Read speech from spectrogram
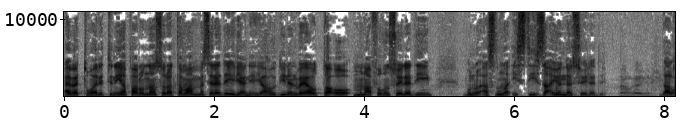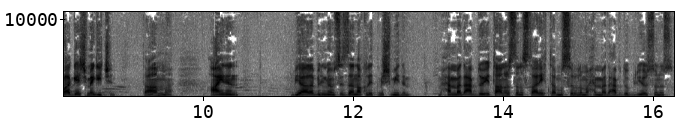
evet tuvaletini yapar ondan sonra tamam mesele değil yani. Yahudinin veyahut da o münafığın söylediği bunu aslında istihza yönden söyledi. Dalga geçmek için. Tamam mı? Aynen bir ara bilmiyorum size nakletmiş miydim? Muhammed Abdu'yu tanırsınız tarihte. Mısırlı Muhammed Abdu biliyorsunuz.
